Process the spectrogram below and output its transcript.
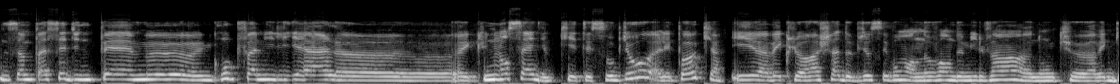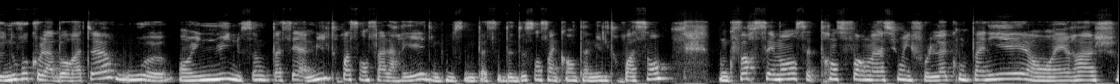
Nous sommes passés d'une PME, une groupe familial euh, avec une enseigne qui était SoBio à l'époque et avec le rachat de Bio C'est Bon en novembre 2020, euh, donc euh, avec de nouveaux collaborateurs, où euh, en une nuit, nous sommes passés à 1300 salariés, donc nous sommes passés de 250 à 1300. Donc forcément, cette transformation, il faut l'accompagner en RH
